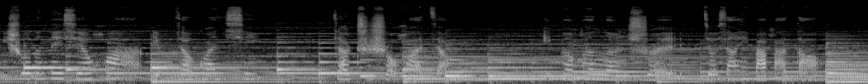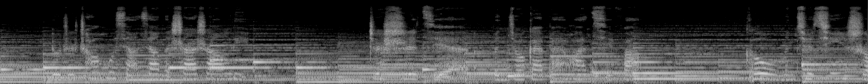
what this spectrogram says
你说的那些话也不叫关心，叫指手画脚。一盆盆冷水就像一把把刀，有着超乎想象的杀伤力。这世界本就该百花齐放。可我们却亲手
